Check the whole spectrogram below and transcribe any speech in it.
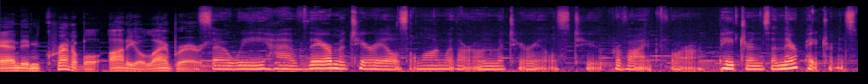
and incredible audio library. So we have their materials along with our own materials to provide for our patrons and their patrons.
